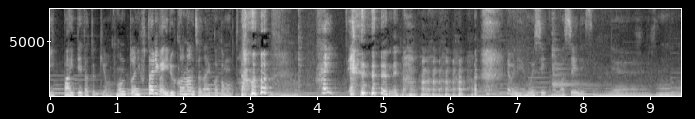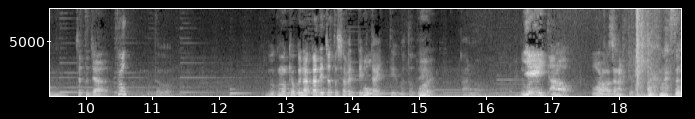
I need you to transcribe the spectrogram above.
いっぱい行ってた時は本当に2人がイルカなんじゃないかと思ってた。はい。って、ね、でもね MC 楽しいですよね。うん。ちょっとじゃあ、はい。えっと、僕も曲中でちょっと喋ってみたいっていうことで、おはい。あのイエーイ！あのオラじゃなくて。そう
